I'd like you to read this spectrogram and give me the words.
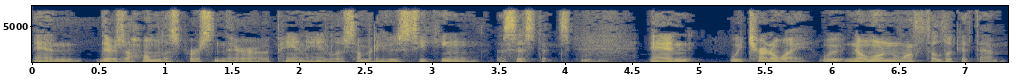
and there's a homeless person there, a panhandler, somebody who's seeking assistance, mm-hmm. and we turn away. We, no one wants to look at them.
